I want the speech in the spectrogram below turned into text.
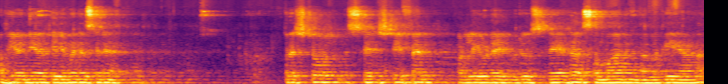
അഭിമന്യ തിരുമനസിന് ബ്രിസ്റ്റോൾ സെന്റ് സ്റ്റീഫൻ പള്ളിയുടെ ഒരു സ്നേഹ സമ്മാനം നൽകുകയാണ്.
